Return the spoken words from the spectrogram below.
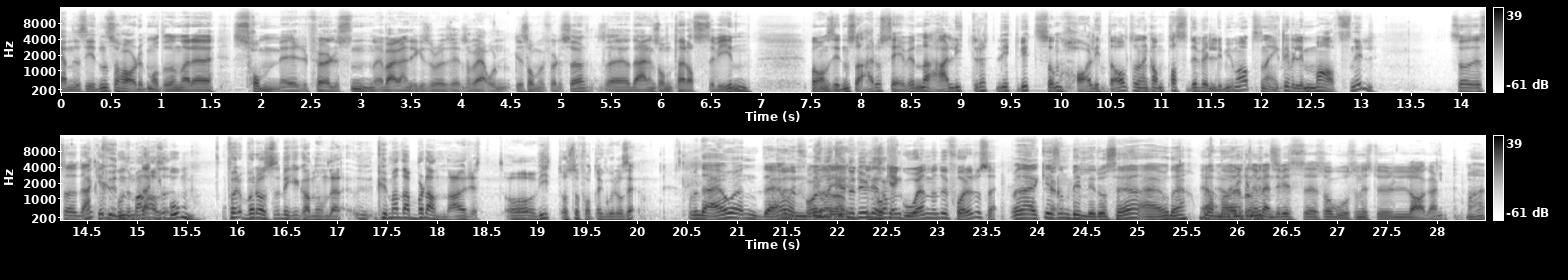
ene siden så har du på en måte den der sommerfølelsen. Hver gang jeg drikker så får jeg ordentlig sommerfølelse. Så det er en sånn terrassevin. På den andre siden så er rosévin det er litt rødt, litt hvitt, så den har litt av alt. Og den kan passe til veldig mye mat. Så den er egentlig veldig matsnill. Så, så det er ikke, bom, man det er altså- ikke bom. For, for oss som ikke kan noe om det, kunne man da blanda rødt og hvitt og så fått en god rosé? Men det er jo en, det er jo en får, billig, du, du får liksom- ikke en god en, men du får en rosé. Men er ikke sånn billig rosé? Er jo det. Ja, men ikke nødvendigvis eh, så god som hvis du lager den. Nei.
